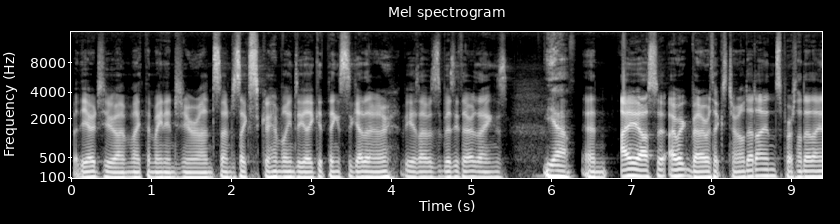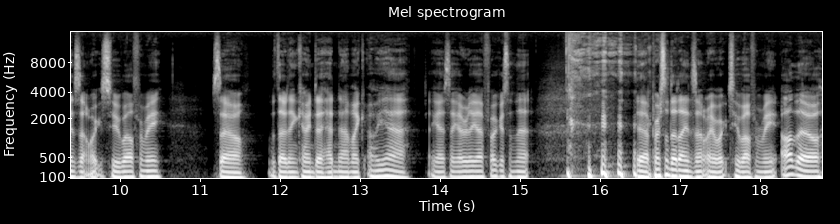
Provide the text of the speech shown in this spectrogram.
but the other two I'm like the main engineer on. So I'm just like scrambling to like get things together because I was busy with other things. Yeah, And I also I work better with external deadlines. Personal deadlines don't work too well for me. So with everything coming to head now, I'm like, oh yeah, I guess I really gotta focus on that. yeah, personal deadlines don't really work too well for me. Although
